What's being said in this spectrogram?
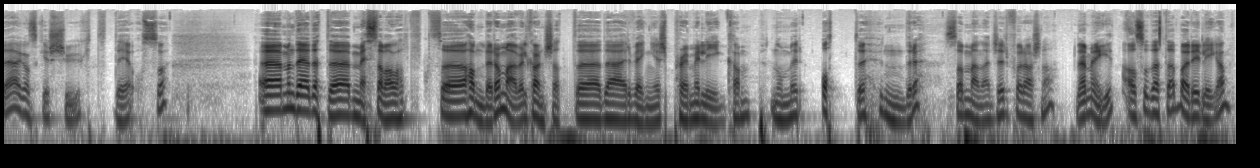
Det er ganske sjukt, det også. Uh, men det dette mest av alt handler om, er vel kanskje at det er Wengers Premier League-kamp nummer 800 som manager for Arsenal. Det er meget. Altså, dette er bare i ligaen.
